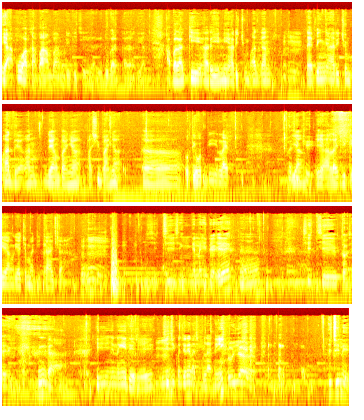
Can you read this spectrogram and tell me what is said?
ya aku agak paham paham dikit sih ya, itu gara-gara lihat. Apalagi hari ini hari Jumat kan. Tappingnya hari Jumat ya kan. Yang banyak pasti banyak eh uti-uti live. Live yang IG. ya live IG yang lihat cuma tiga aja. Siji sing nyenengi dhek Heeh. Siji dosen enggak. Ini nyenengi deh siji koncone nak sebelah nih. Oh iya. Siji nih?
